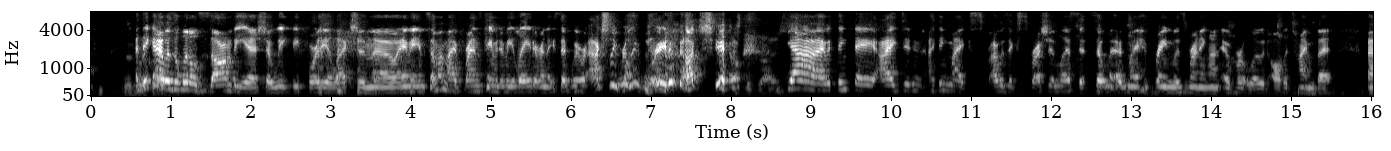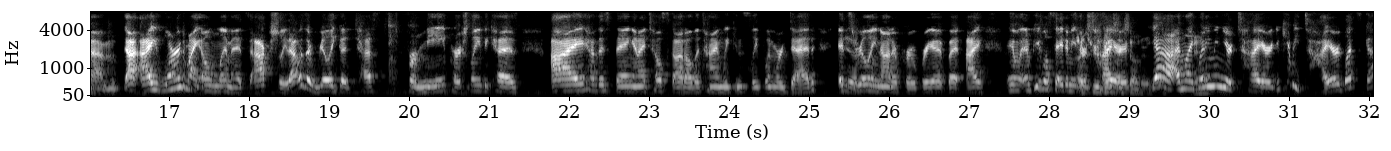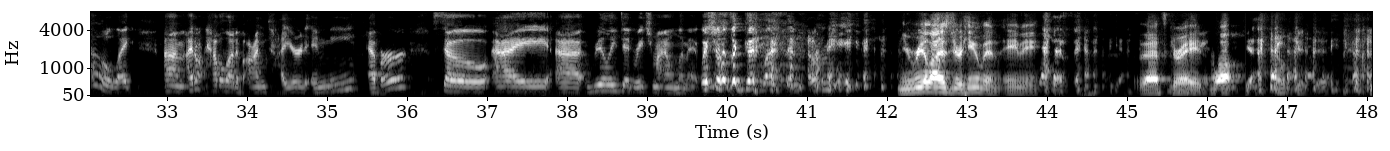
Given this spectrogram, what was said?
I think I was a little zombie-ish a week before the election, though. I mean, some of my friends came to me later and they said we were actually really worried about you. yeah, I would think they. I didn't. I think my I was expressionless. It's so as my brain was running on overload all the time. But um, I, I learned my own limits. Actually, that was a really good test for me personally because I have this thing, and I tell Scott all the time, we can sleep when we're dead. It's yeah. really not appropriate, but I and, and people say to me they're tired. yeah, I'm like, yeah. what do you mean you're tired? You can't be tired. Let's go. Like, um, I don't have a lot of I'm tired in me ever. So I uh, really did reach my own limit, which was a good lesson for me. you realized you're human, Amy. Yes. That's great. Well, yeah.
